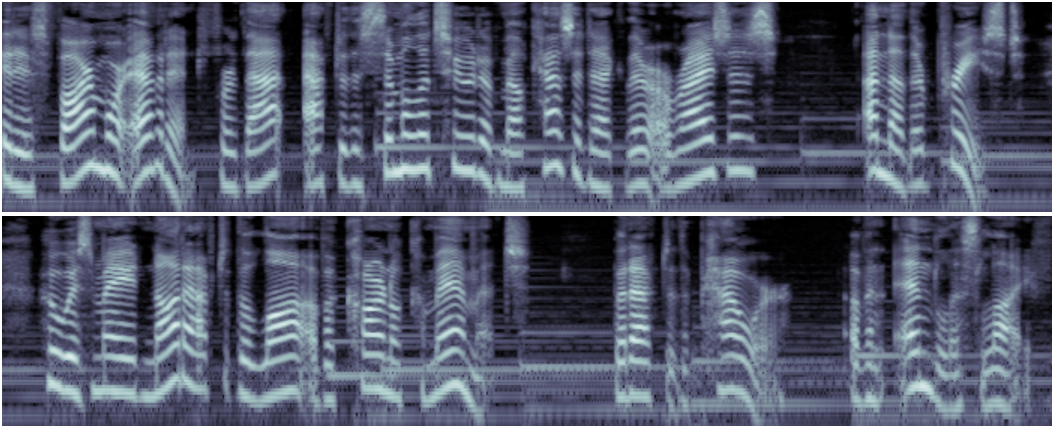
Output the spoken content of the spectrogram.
it is far more evident for that after the similitude of Melchizedek there arises another priest, who is made not after the law of a carnal commandment, but after the power of an endless life.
